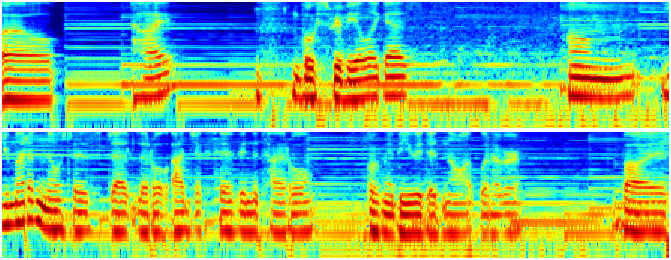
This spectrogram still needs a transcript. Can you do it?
Well, hi. Voice reveal, I guess. Um, you might have noticed that little adjective in the title, or maybe you did not, whatever. But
